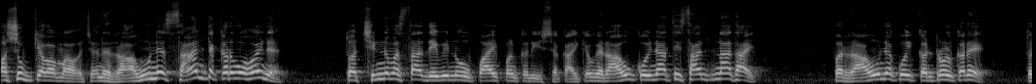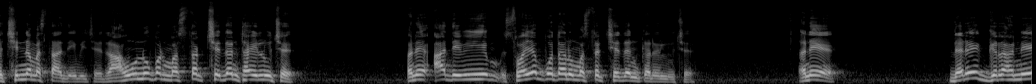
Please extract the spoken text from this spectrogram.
અશુભ કહેવામાં આવે છે અને રાહુને શાંત કરવો હોય ને, તો છિન્નમસ્તા દેવીનો ઉપાય પણ કરી શકાય. કેમ કે રાહુ કોઈનાથી શાંત ના થાય, પણ રાહુને કોઈ કંટ્રોલ કરે, તો છિન્નમસ્તા દેવી છે. રાહુનું પણ મસ્તક છેદન થયેલું છે. અને આ દેવીએ સ્વયં પોતાનું મસ્તક છેદન કરેલું છે. અને દરેક ગ્રહને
